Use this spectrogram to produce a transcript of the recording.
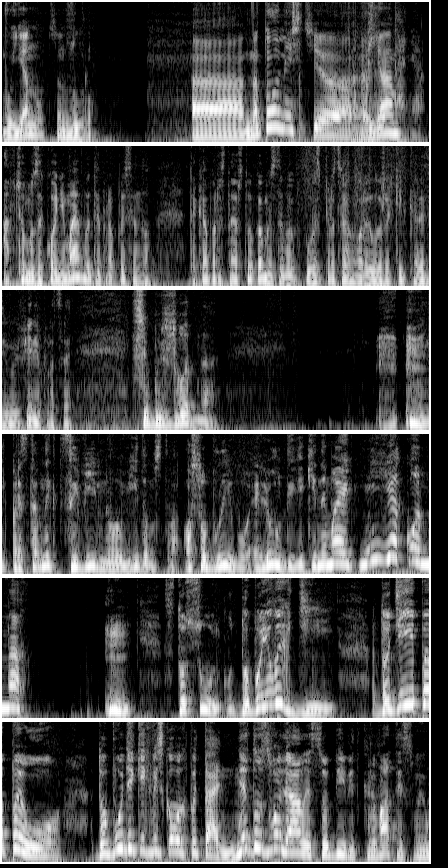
воєнну цензуру. Е, натомість е, я. А в цьому законі має бути прописано така проста штука. Ми з тобою колись про це говорили вже кілька разів в ефірі про це. Щоб жодна представник цивільного відомства, особливо люди, які не мають ніякого на... стосунку до бойових дій, до дії ППО, до будь-яких військових питань, не дозволяли собі відкривати свою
